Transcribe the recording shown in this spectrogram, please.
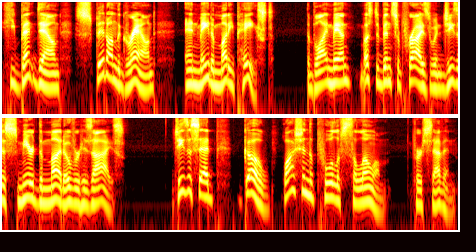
He bent down, spit on the ground, and made a muddy paste. The blind man must have been surprised when Jesus smeared the mud over his eyes. Jesus said, Go, wash in the pool of Siloam. Verse 7.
